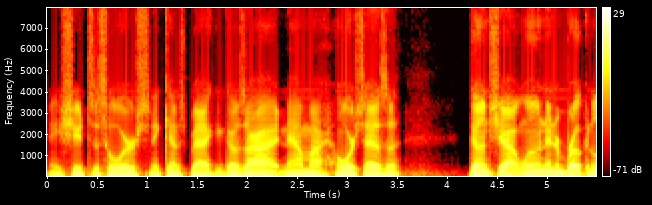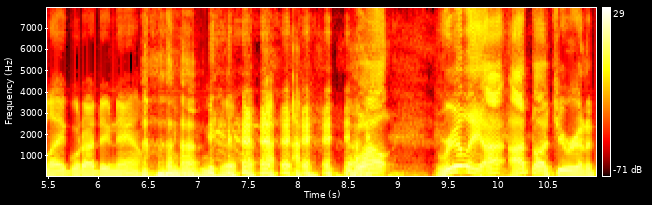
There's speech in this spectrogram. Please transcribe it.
And he shoots his horse, and he comes back. He goes, "All right, now my horse has a gunshot wound and a broken leg. What do I do now?" well, really, I, I thought you were gonna.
